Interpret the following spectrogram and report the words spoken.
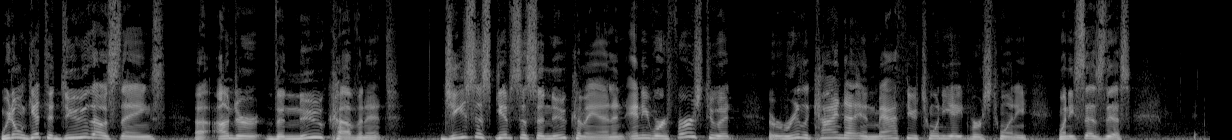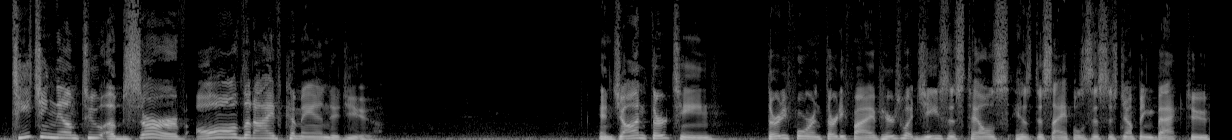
We don't get to do those things uh, under the new covenant. Jesus gives us a new command, and, and he refers to it really kind of in Matthew 28, verse 20, when he says this teaching them to observe all that I've commanded you. In John 13, 34 and 35, here's what Jesus tells his disciples. This is jumping back to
